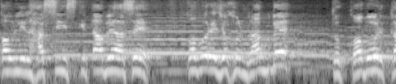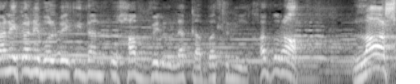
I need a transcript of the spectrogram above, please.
কৌলিল হাসিস কিতাবে আছে, কবরে যখন রাখবে, তো কবর কানে কানে বলবে, ইদান উহাব্বিলু লাকা বাতনি খাদরা। লাশ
